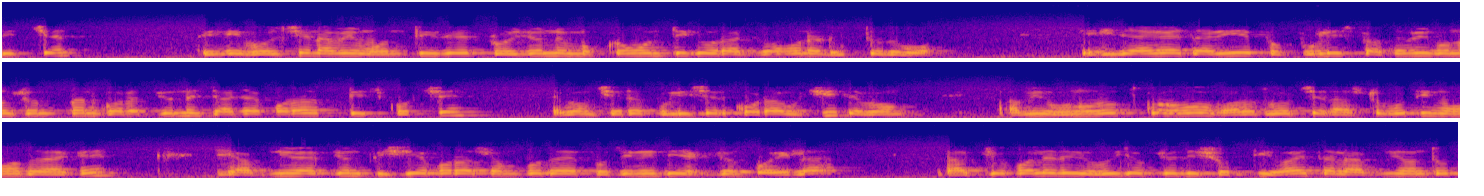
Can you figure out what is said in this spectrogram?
দিচ্ছেন। তিনি বলছেন, আমি মন্ত্রীদের প্রয়োজনে মুখ্যমন্ত্রীকেও রাজভবনে ঢুকতে দেবো। এই জায়গায় দাঁড়িয়ে পুলিশ প্রাথমিক অনুসন্ধান করার জন্য যা যা করার পুলিশ করছে এবং সেটা পুলিশের করা উচিত এবং আমি অনুরোধ করব ভারতবর্ষের রাষ্ট্রপতি মহোদয়াকে যে আপনিও একজন পিছিয়ে পড়া সম্প্রদায়ের প্রতিনিধি, একজন মহিলা, রাজ্যপালের এই অভিযোগ যদি সত্যি হয়, তাহলে আপনি অন্তত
